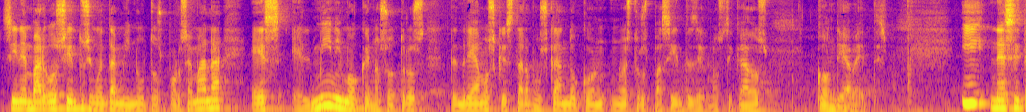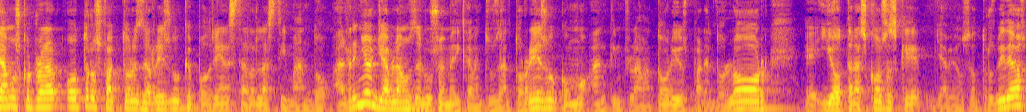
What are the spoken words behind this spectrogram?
Sin embargo, 150 minutos por semana es el mínimo que nosotros tendríamos que estar buscando con nuestros pacientes diagnosticados con diabetes y necesitamos controlar otros factores de riesgo que podrían estar lastimando al riñón. Ya hablamos del uso de medicamentos de alto riesgo como antiinflamatorios para el dolor eh, y otras cosas que ya vimos en otros videos.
